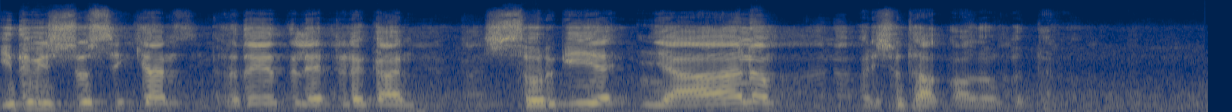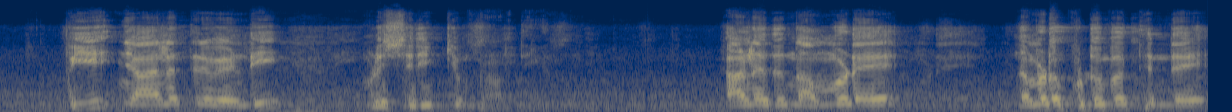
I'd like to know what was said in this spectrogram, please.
ഇത് വിശ്വസിക്കാൻ ഹൃദയത്തിൽ ഏറ്റെടുക്കാൻ സ്വർഗീയ ജ്ഞാനം പരിശുദ്ധാത്മാവ് നമുക്ക് തരണം. ഈ ജ്ഞാനത്തിന് വേണ്ടി നമ്മൾ ശരിക്കും പ്രാർത്ഥിക്കണം കാരണം ഇത് നമ്മുടെ നമ്മുടെ കുടുംബത്തിന്റെ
